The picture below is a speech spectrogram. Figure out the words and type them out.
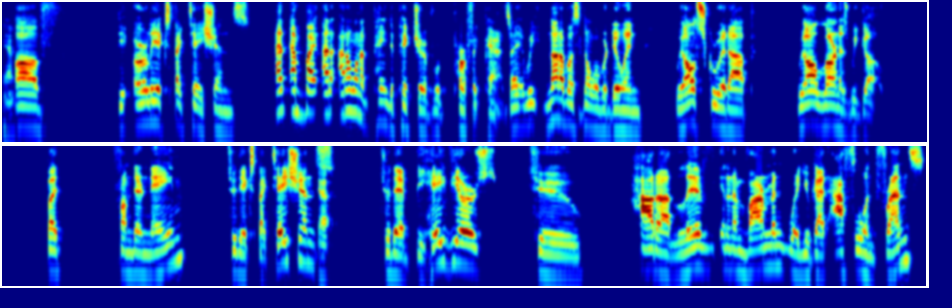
Yeah. of the early expectations. And and by I, I don't want to paint the picture of we're perfect parents. We none of us know what we're doing. We all screw it up. We all learn as we go. But from their name to the expectations Yeah. To their behaviors to how to live in an environment where you got affluent friends.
